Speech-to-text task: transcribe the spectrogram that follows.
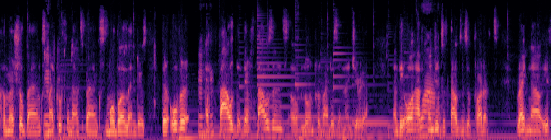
commercial banks, mm-hmm. microfinance banks, mobile lenders, there are over mm-hmm. a thousand. There are thousands of loan providers in Nigeria, and they all have wow. hundreds of thousands of products. Right now, if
